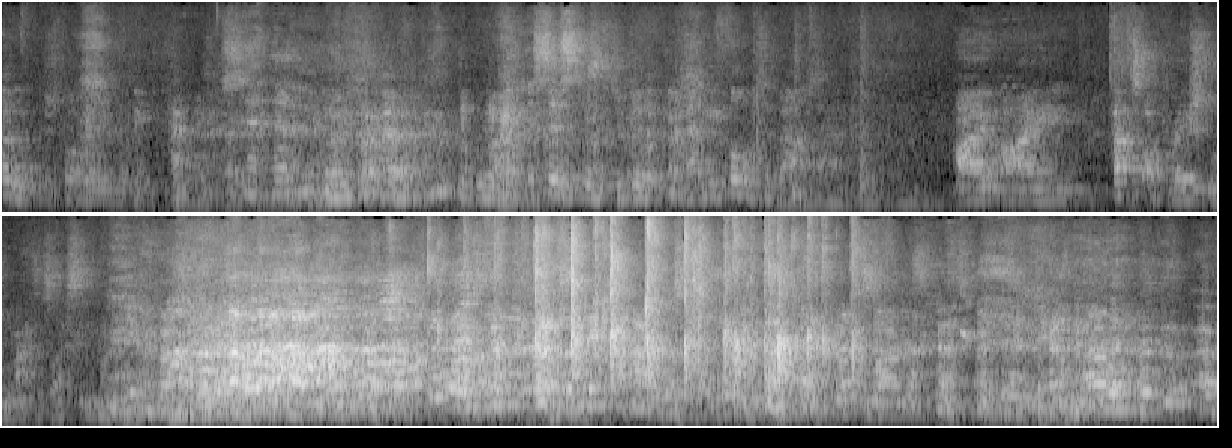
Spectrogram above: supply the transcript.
cope before anybody panics. We've got the systems to do it, but have you thought about that? I, I, that's operational matters. I see my. um, uh,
